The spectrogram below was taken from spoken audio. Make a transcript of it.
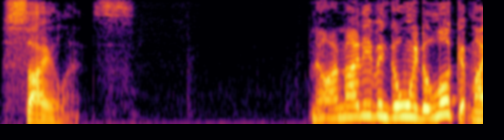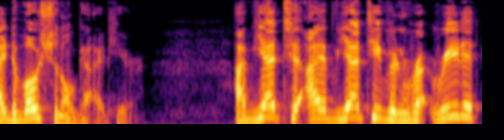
silence? Now, I'm not even going to look at my devotional guide here. I've yet to, I have yet to even re- read it.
